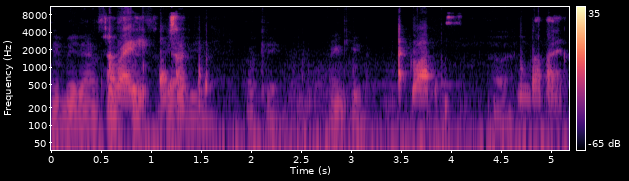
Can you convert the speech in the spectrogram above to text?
And may the ancestors guide you. Okay. Thank you. Bye bye.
